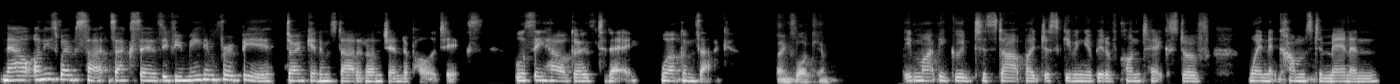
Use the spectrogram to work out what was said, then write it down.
Now, on his website, Zac says if you meet him for a beer, don't get him started on gender politics. We'll see how it goes today. Welcome, Zac. Thanks a lot, Kim it might be good to start by just giving a bit of context of when it comes to men and,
